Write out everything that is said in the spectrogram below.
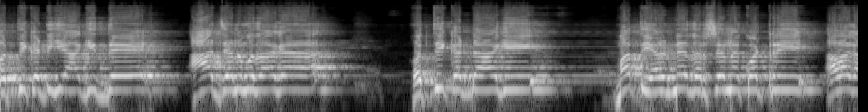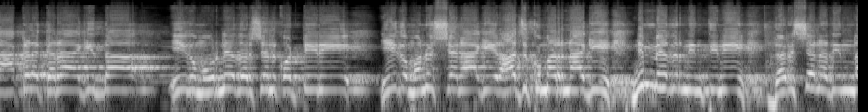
ಹೊತ್ತಿ ಕಟ್ಟಿಗೆ ಆಗಿದ್ದೆ. ಆ ಜನ್ಮದಾಗ ಹೊತ್ತಿ ಕಡ್ಡ ಆಗಿ ಮತ್ ಎರಡನೇ ದರ್ಶನ ಕೊಟ್ರಿ. ಅವಾಗ ಆಕಳ ಕರ ಆಗಿದ್ದ. ಈಗ ಮೂರನೇ ದರ್ಶನ ಕೊಟ್ಟಿರಿ. ಈಗ ಮನುಷ್ಯನಾಗಿ, ರಾಜಕುಮಾರನಾಗಿ ನಿಮ್ಮ ಎದುರು ನಿಂತೀನಿ. ದರ್ಶನದಿಂದ,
